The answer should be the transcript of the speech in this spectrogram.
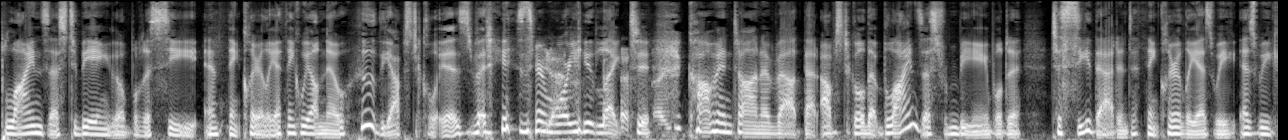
blinds us to being able to see and think clearly. I think we all know who the obstacle is, but is there yeah. more you'd like to right. comment on about that obstacle that blinds us from being able to to see that and to think clearly as we as we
